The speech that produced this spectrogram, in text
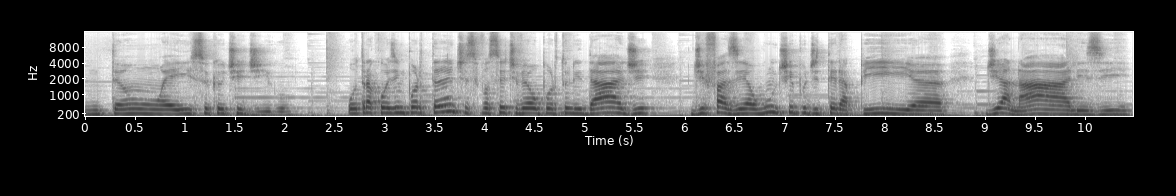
Então é isso que eu te digo. Outra coisa importante, se você tiver a oportunidade de fazer algum tipo de terapia, de análise,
